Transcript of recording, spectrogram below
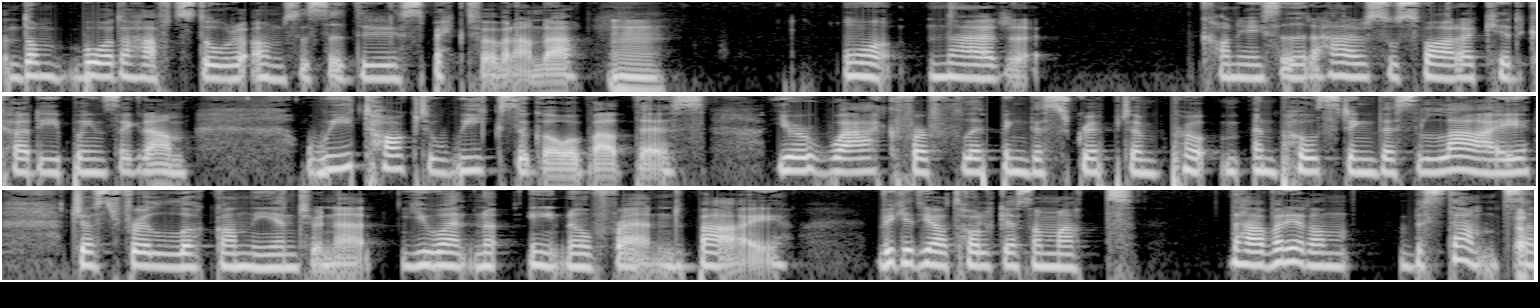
de båda har haft stor ömsesidig respekt för varandra. Mm. Och när Kanye säger det här så svarar Kid Cudi på Instagram We talked weeks ago about this. You're whack for flipping the script and, pro- and posting this lie just for a look on the internet. You ain't no, ain't no friend. Bye. Vilket jag tolkar som att det här var redan bestämt sedan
